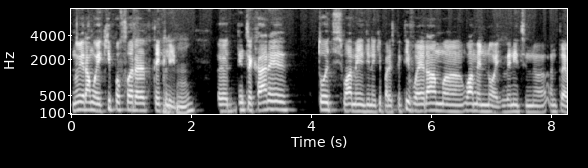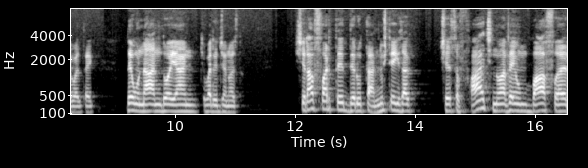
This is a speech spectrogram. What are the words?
noi eram o echipă fără tech lead, uh-huh. dintre care toți oamenii din echipa respectivă eram uh, oameni noi, veniți în, în Travel Tech, de un an, doi ani, ceva de genul ăsta. Și era foarte derutant. Nu știi exact ce să faci, nu aveai un buffer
